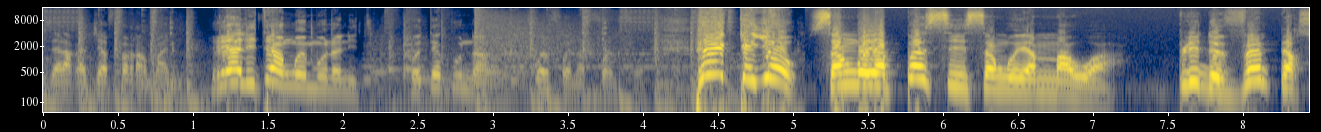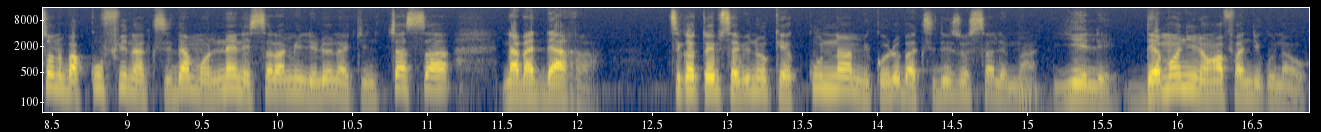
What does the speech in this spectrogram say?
ezalaka jafar amani. Réalité yango emonani te kote kuna point fois na point fois eke yo sango ya pasi sango ya mawa. Plus de 20 personnes bakufi na accident monene esalami lelo na kinshasa na badara tika toyebisa bino ke kuna mikolo baaccident ezosalema yele. Demo nini yango afandi kuna o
